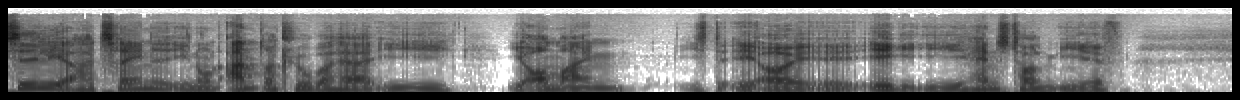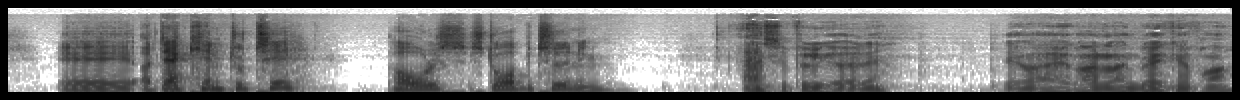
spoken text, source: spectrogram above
tidligere har trænet i nogle andre klubber her i, i omegnen, i, og øh, ikke i Hanstholm IF. Øh, og der kendte du til Pauls store betydning. Ja, selvfølgelig gør det. Det var jo godt langt væk herfra.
